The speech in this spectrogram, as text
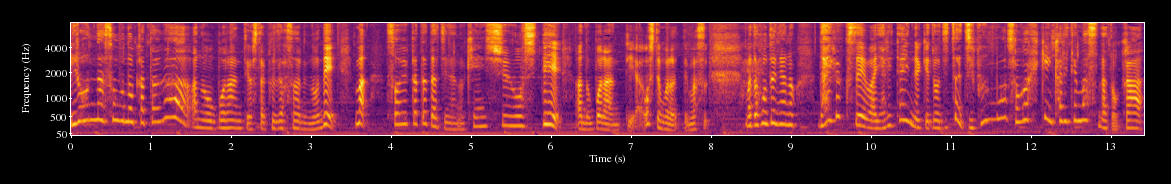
いろんな層の方があのボランティアをしてくださるので、まあ、そういう方たちにあの研修をしてあのボランティアをしてもらってます。また本当にあの大学生はやりたいんだけど実は自分も奨学金借りてますだとか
